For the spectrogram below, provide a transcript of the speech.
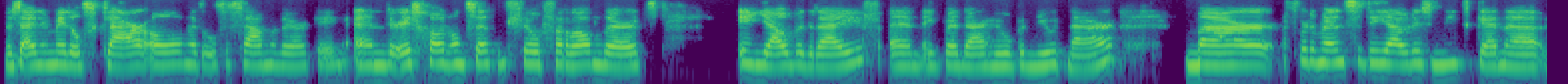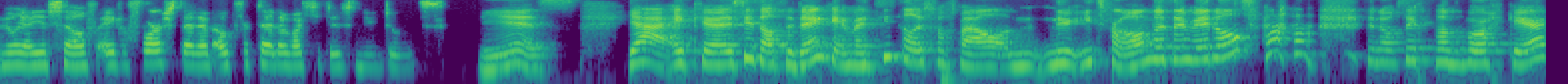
We zijn inmiddels klaar al met onze samenwerking. En er is gewoon ontzettend veel veranderd in jouw bedrijf. En ik ben daar heel benieuwd naar. Maar voor de mensen die jou dus niet kennen, wil jij jezelf even voorstellen en ook vertellen wat je dus nu doet. Yes. Ja, ik uh, zit al te denken. In mijn titel is volgens mij al nu iets veranderd inmiddels. ten opzichte van de vorige keer.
